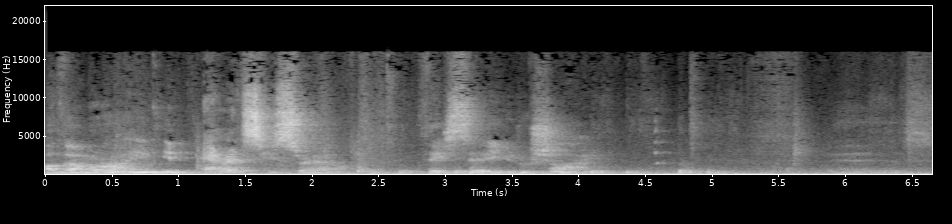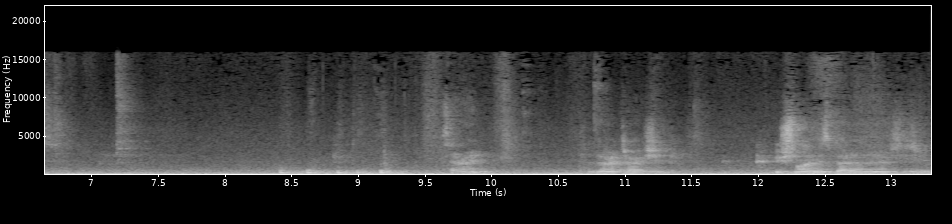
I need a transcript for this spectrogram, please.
of the Amoraim in Eretz Yisrael, they say Yerushalayim is. Is that right? In the right direction? Yerushalayim is better than Eretz Yisrael?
